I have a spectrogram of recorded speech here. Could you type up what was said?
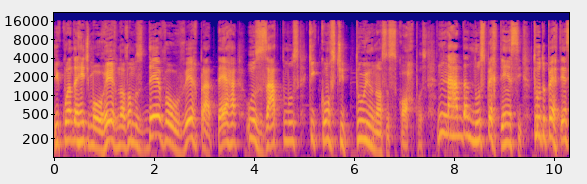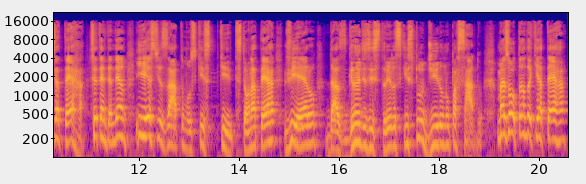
E quando a gente morrer, nós vamos devolver para a Terra os átomos que constituem os nossos corpos. Nada nos pertence, tudo pertence à Terra. Você está entendendo? E estes átomos que que estão na Terra vieram das grandes estrelas que explodiram no passado. Mas voltando aqui à Terra,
